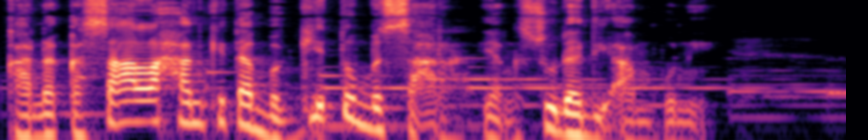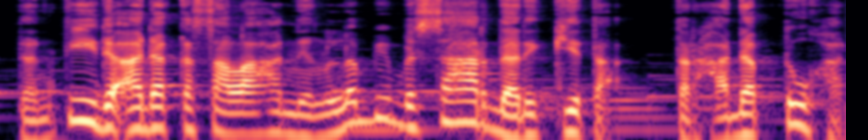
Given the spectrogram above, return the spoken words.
karena kesalahan kita begitu besar yang sudah diampuni. Dan tidak ada kesalahan yang lebih besar dari kita terhadap Tuhan.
